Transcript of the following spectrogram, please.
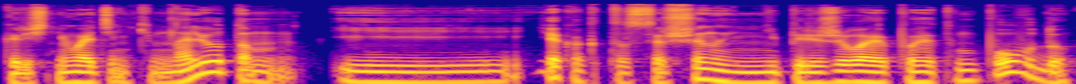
коричневатеньким налетом, и я как-то совершенно не переживаю по этому поводу.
